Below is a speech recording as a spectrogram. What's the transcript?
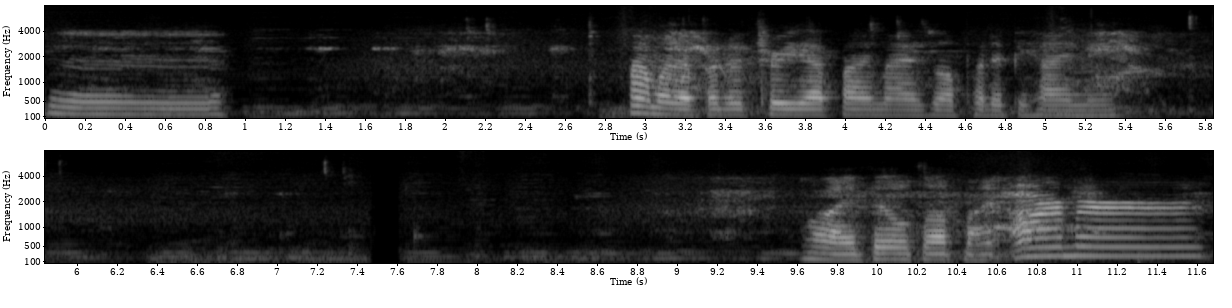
Hmm. I'm gonna put a tree up, I might as well put it behind me. I build up my armor.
